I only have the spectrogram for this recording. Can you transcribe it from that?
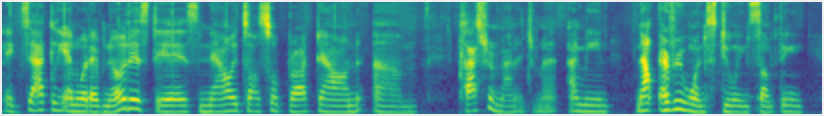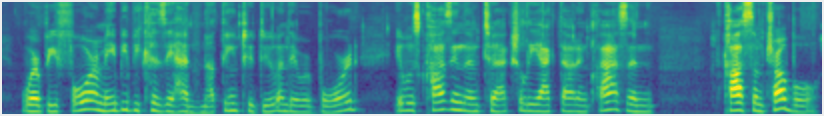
Exactly. And what I've noticed is now it's also brought down um, classroom management. I mean, now everyone's doing something where before, maybe because they had nothing to do and they were bored, it was causing them to actually act out in class and cause some trouble.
